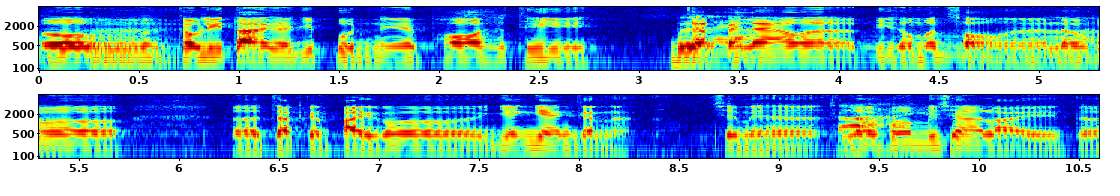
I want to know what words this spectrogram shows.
เออเกาหลีใต้กับญี่ปุ่นเนี่ยพอสักทีเบื่อจัดไปแล้วแล้วอะปี 2002อะแล้วก็เอ่อจัดกันไปก็แย่งๆกันอะใช่ไหมฮะใช่แล้วก็ไม่ใช่อะไรแต่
